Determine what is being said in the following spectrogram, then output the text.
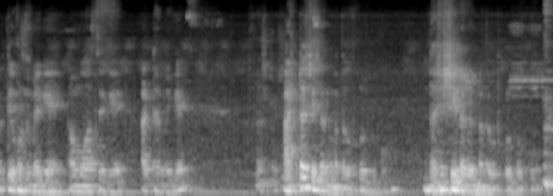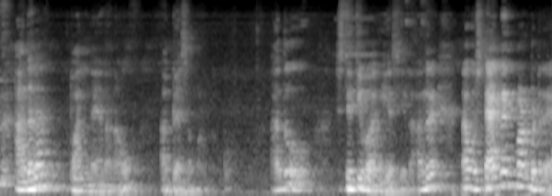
ಪ್ರತಿ ಹುಣ್ಣಿಮೆಗೆ ಅಮಾವಾಸ್ಯೆಗೆ ಅಷ್ಟಮಿಗೆ ಅಷ್ಟಶೀಲಗಳನ್ನ ತೆಗೆದುಕೊಳ್ಬೇಕು. ದಶಶೀಲಗಳನ್ನ ತೆಗೆದುಕೊಳ್ಬೇಕು. ಅದರ ಪಾಲನೆಯನ್ನು ನಾವು ಅಭ್ಯಾಸ ಮಾಡಬೇಕು. ಅದು ಸ್ಥಿತಿವಾಗಿಯ ಶೀಲ ಅಂದರೆ ನಾವು ಸ್ಟ್ಯಾಗ್ನೆಂಟ್ ಮಾಡಿಬಿಟ್ರೆ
